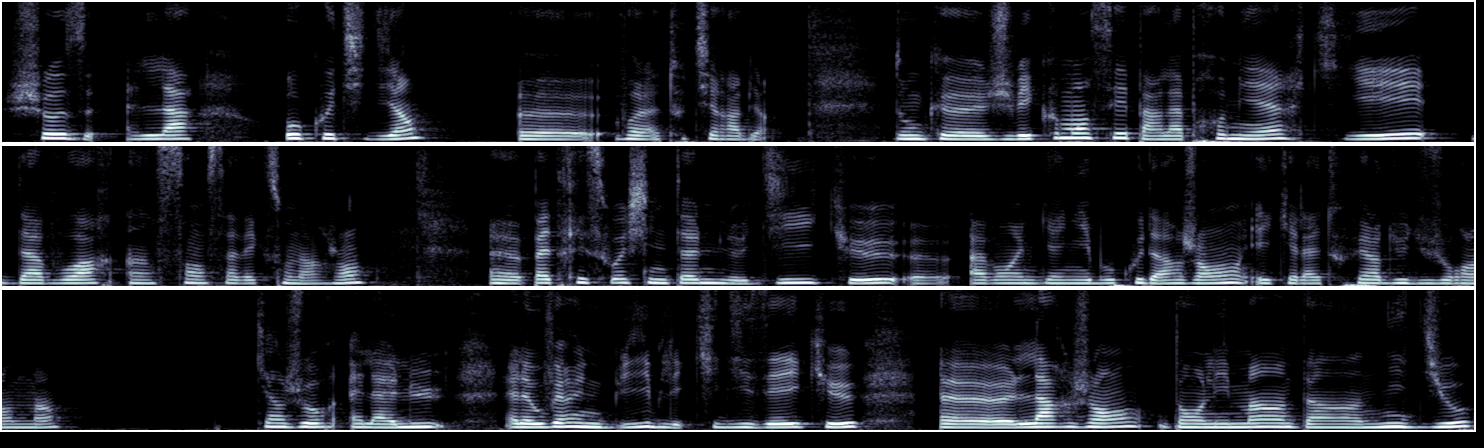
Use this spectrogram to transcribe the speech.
choses là au quotidien, voilà tout ira bien. Donc euh, je vais commencer par la première qui est d'avoir un sens avec son argent. Euh, Patrice Washington le dit que euh, avant elle gagnait beaucoup d'argent et qu'elle a tout perdu du jour au lendemain. Qu'un jour elle a lu, elle a ouvert une Bible qui disait que l'argent dans les mains d'un idiot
